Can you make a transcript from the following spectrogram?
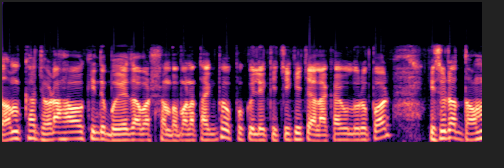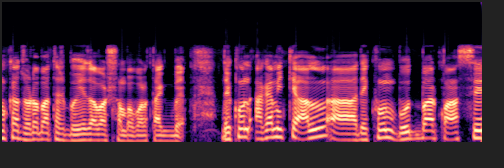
দমকা ঝোড়া হাওয়াও কিন্তু বয়ে যাওয়ার সম্ভাবনা থাকবে। উপকূলীয় কিছু কিছু এলাকাগুলোর উপর কিছুটা দমকা ঝোড়ো বাতাস বয়ে যাওয়ার সম্ভাবনা থাকবে। দেখুন, আগামীকাল দেখুন, বুধবার পাঁচে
